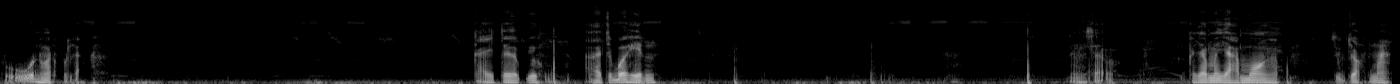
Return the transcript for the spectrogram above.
พูดหอดหมดละไกลเติบอยู่ อาจจะบ่เห็นนั่นเสาก็จะมายามมองครับ สุดยอดมาก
